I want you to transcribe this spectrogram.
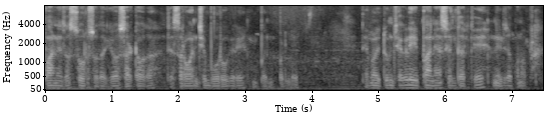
पाण्याचा सोर्स होता किंवा साठा होता त्या सर्वांचे बोर वगैरे बंद पडले. त्यामुळे तुमच्याकडे पाणी असेल तर ते नीट जपून वापरा.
